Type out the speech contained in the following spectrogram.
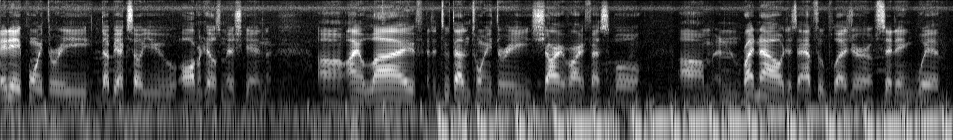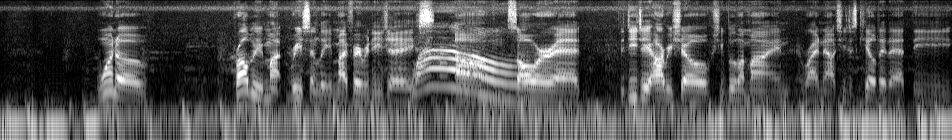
88.3 WXOU, Auburn Hills, Michigan. Uh, I am live at the 2023 Charivari Festival. Um, and right now, just an absolute pleasure of sitting with one of probably my recently my favorite DJs. Wow. Um, saw her at the DJ Harvey show. She blew my mind. And right now, she just killed it at the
